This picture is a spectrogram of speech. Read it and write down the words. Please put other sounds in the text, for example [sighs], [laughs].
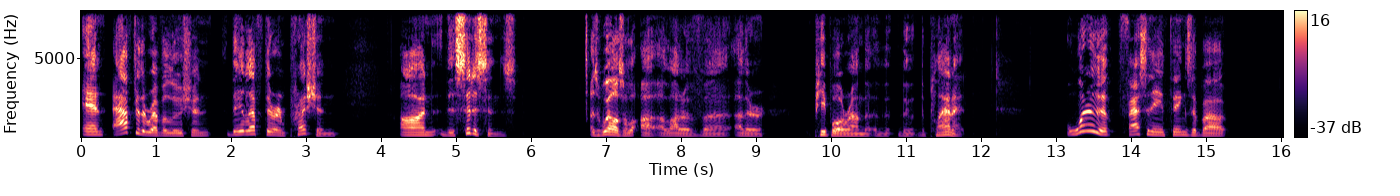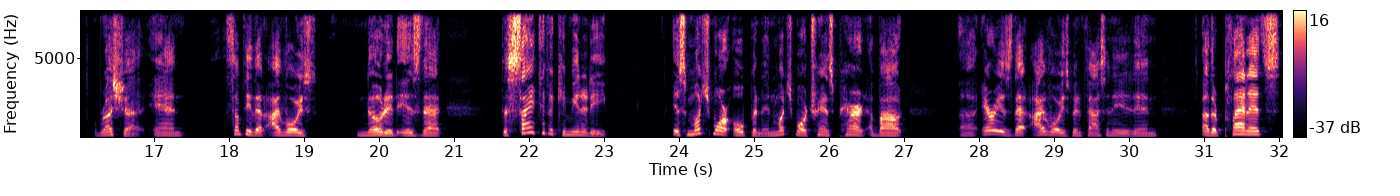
And after the revolution, they left their impression on the citizens, as well as a, a lot of uh, other people around the, the, the planet. One of the fascinating things about Russia and something that I've always noted is that the scientific community is much more open and much more transparent about uh, areas that I've always been fascinated in other planets,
